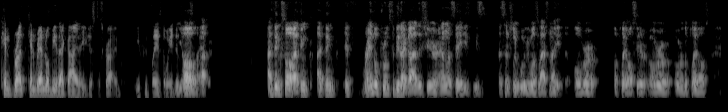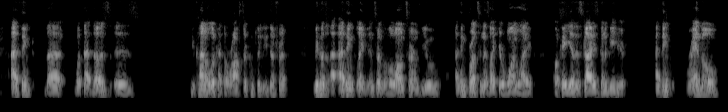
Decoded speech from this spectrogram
can Brunt can Randle be that guy that you just described if he plays the way he did? Oh, I, I, think so. I think I think if Randle proves to be that guy this year, and let's say he's he's essentially who he was last night over a playoff here over over the playoffs, I think that what that does is you kind of look at the roster completely different because I think like in terms of a long term view, I think Brunson is like your one like, okay, yeah, this guy is gonna be here. I think Randle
